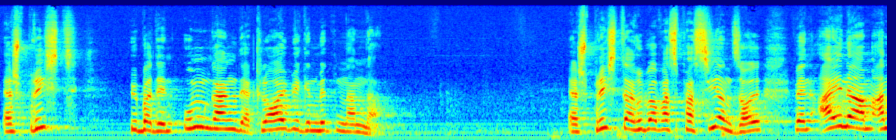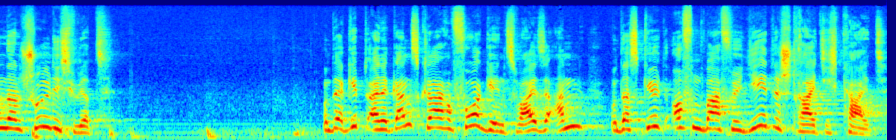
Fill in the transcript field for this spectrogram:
Er spricht über den Umgang der Gläubigen miteinander. Er spricht darüber, was passieren soll, wenn einer am anderen schuldig wird. Und er gibt eine ganz klare Vorgehensweise an, und das gilt offenbar für jede Streitigkeit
